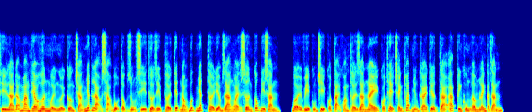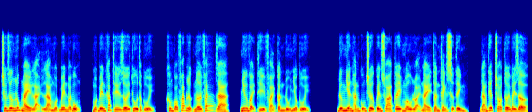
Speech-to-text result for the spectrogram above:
thì là đã mang theo hơn 10 người cường tráng nhất lạo xạo bộ tộc dũng sĩ thừa dịp thời tiết nóng bức nhất thời điểm ra ngoài sơn cốc đi săn, bởi vì cũng chỉ có tại khoảng thời gian này có thể tránh thoát những cái kia tà ác kinh khủng âm lãnh cá rắn. Trương Dương lúc này lại là một bên đói bụng, một bên khắp thế giới thu thập tuổi, không có pháp lực nơi phát ra, như vậy thì phải cần đủ nhiều tuổi. Đương nhiên hắn cũng chưa quên xoa cây mâu loại này thần thánh sự tình, đáng tiếc cho tới bây giờ,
